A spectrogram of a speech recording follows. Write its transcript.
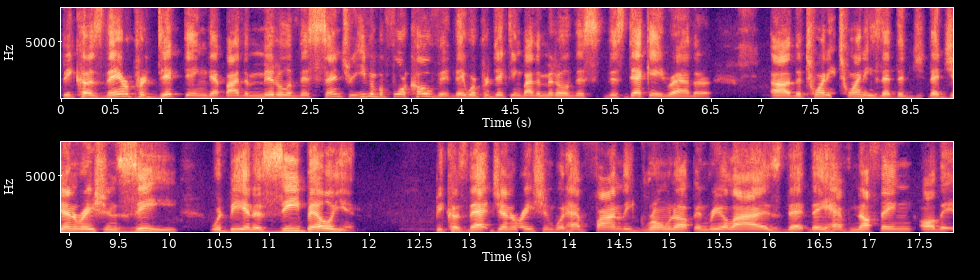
because they're predicting that by the middle of this century, even before COVID, they were predicting by the middle of this this decade, rather, uh, the 2020s, that the that Generation Z would be in a Z billion because that generation would have finally grown up and realized that they have nothing. All they,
